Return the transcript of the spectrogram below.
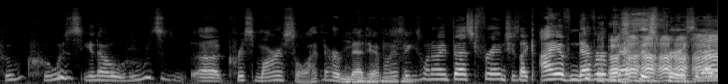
"Who, who is, you know, who's uh, Chris Marshall? I've never met him." I was like, "He's one of my best friends." She's like, "I have never met this person." I'm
